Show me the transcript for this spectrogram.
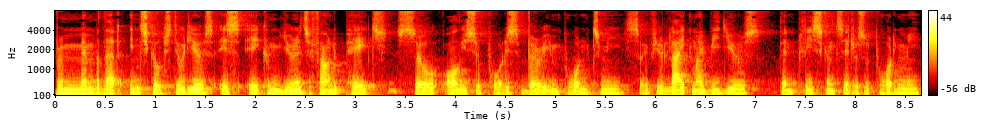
Remember that InScope Studios is a community founded page, so all your support is very important to me. So if you like my videos, then please consider supporting me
